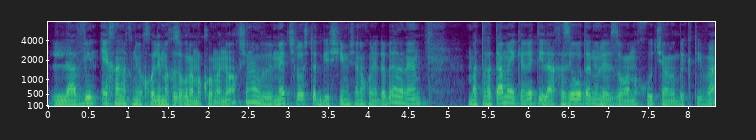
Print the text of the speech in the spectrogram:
להבין איך אנחנו יכולים לחזור למקום הנוח שלנו, ובאמת שלושת הדגשים שאנחנו נדבר עליהם, מטרתם העיקרית היא להחזיר אותנו לאזור הנוחות שלנו בכתיבה.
